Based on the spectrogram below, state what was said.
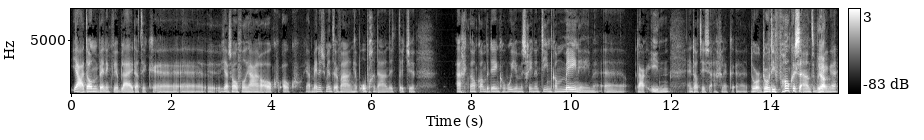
ja, dan ben ik weer blij dat ik eh, eh, ja, zoveel jaren ook, ook ja, managementervaring heb opgedaan. Dat, dat je eigenlijk wel kan bedenken hoe je misschien een team kan meenemen daarin. En dat is eigenlijk door, door die focus aan te Ja. brengen.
